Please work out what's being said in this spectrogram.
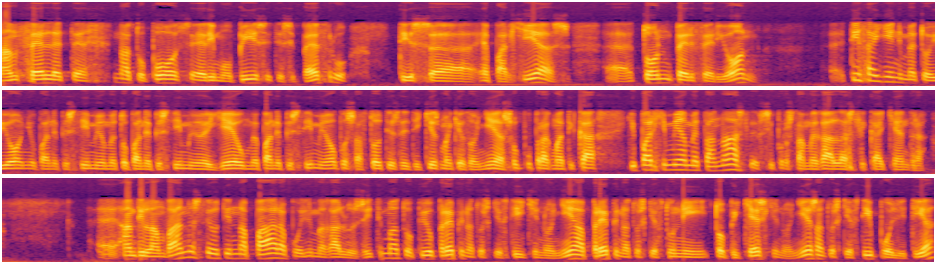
αν θέλετε να το πω, σε ερημοποίηση της υπαίθρου, της επαρχίας, των περιφερειών. Ε, τι θα γίνει με το Ιόνιο Πανεπιστήμιο, με το Πανεπιστήμιο Αιγαίου, με πανεπιστήμιο όπως αυτό της Δυτικής Μακεδονίας, όπου πραγματικά υπάρχει μια μετανάστευση προς τα μεγάλα αστικά κέντρα; Ε, αντιλαμβάνεστε ότι είναι ένα πάρα πολύ μεγάλο ζήτημα το οποίο πρέπει να το σκεφτεί η κοινωνία, πρέπει να το σκεφτούν οι τοπικές κοινωνίες, να το σκεφτεί η πολιτεία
